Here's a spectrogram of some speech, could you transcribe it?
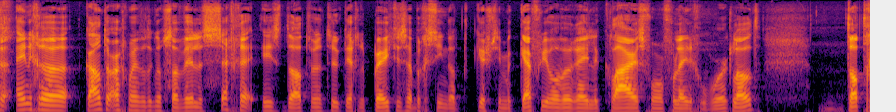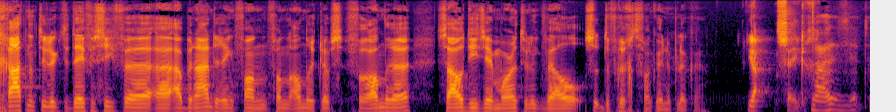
lastig. enige counterargument wat ik nog zou willen zeggen is dat we natuurlijk tegen de Patriots hebben gezien dat Christian McCaffrey wel weer redelijk klaar is voor een volledige workload. Dat gaat natuurlijk de defensieve eh, benadering van, van andere clubs veranderen. Zou DJ Moore natuurlijk wel de vruchten van kunnen plukken. Ja, zeker. Nou, het,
